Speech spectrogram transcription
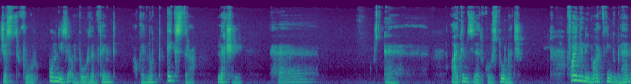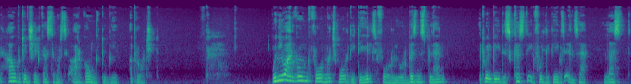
just for only the important thing, okay, not extra luxury uh, uh, items that cost too much. Finally, marketing plan how potential customers are going to be approached. When you are going for much more details for your business plan, it will be discussed in full details in the last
